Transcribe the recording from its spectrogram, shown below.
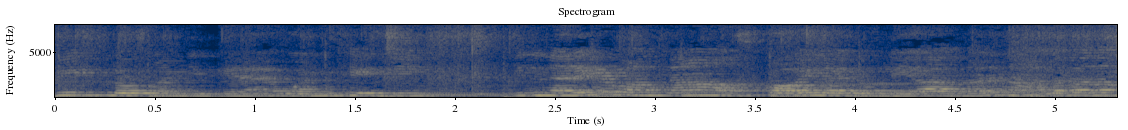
வீட் ஃப்ளோர் வாங்கியிருக்கேன். ஒன் கேஜி இது நிறைய வாங்கினா ஸ்பாயில் ஆகிடும் இல்லையா? அதனால நான் அளவாக தான்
